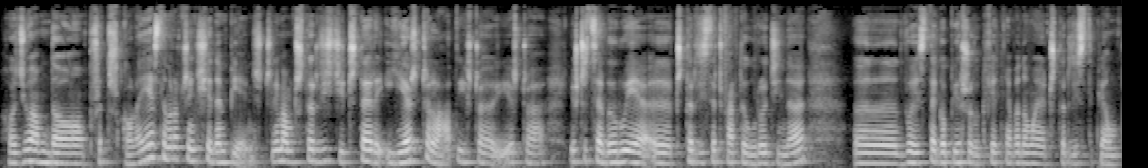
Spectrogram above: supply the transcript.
chodziłam do przedszkola. Ja jestem rocznik 7-5, czyli mam 44 i jeszcze lat, jeszcze, jeszcze, jeszcze celebruję 44 y, urodziny. 21 y, kwietnia będą moje 45.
